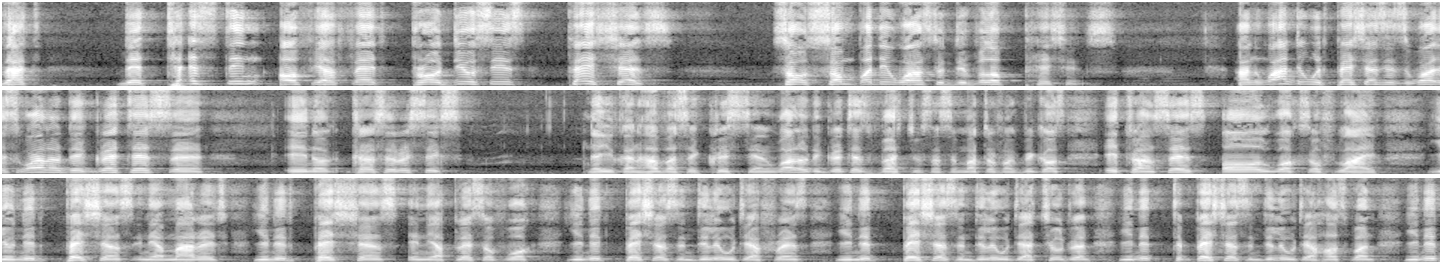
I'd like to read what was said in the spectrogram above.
that the testing of your faith produces patience. So somebody wants to develop patience. And one thing with patience is one, it's one of the greatest uh, you know, characteristics that you can have as a Christian. One of the greatest virtues, as a matter of fact, because it transcends all walks of life. You need patience in your marriage. You need patience in your place of work. You need patience in dealing with your friends. You need patience in dealing with your children. You need patience in dealing with your husband. You need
